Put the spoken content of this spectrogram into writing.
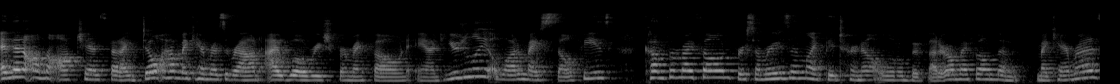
And then on the off chance that I don't have my cameras around, I will reach for my phone. And usually a lot of my selfies come from my phone. For some reason, like they turn out a little bit better on my phone than my cameras.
